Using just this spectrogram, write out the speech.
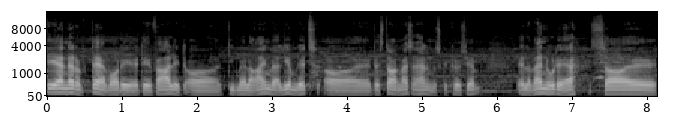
det er netop der, hvor det, det er farligt, og de melder regnvejr lige om lidt, og øh, der står en masse halm, der skal køres hjem, eller hvad nu det er. Så, øh,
